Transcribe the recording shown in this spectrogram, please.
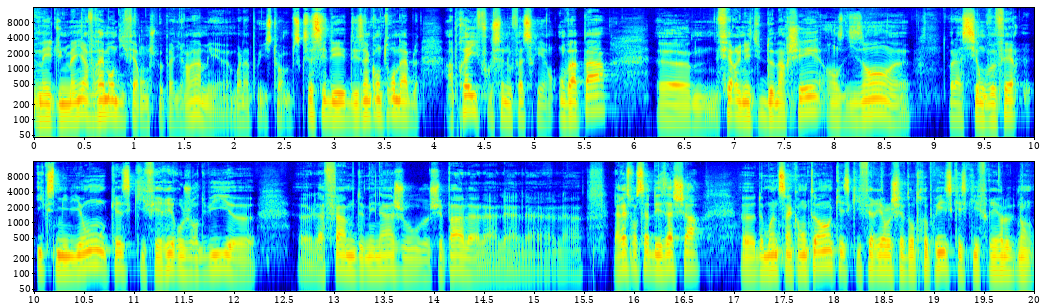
mais d'une manière vraiment différente, je peux pas dire là, mais euh, voilà l'histoire, parce que ça c'est des, incontournables. Après, il faut que ça nous fasse rire. On va pas euh, faire une étude de marché en se disant, voilà, si on veut faire X millions, qu'est-ce qui fait rire aujourd'hui euh, la femme de ménage ou, je sais pas, la, responsable des achats euh, de moins de 50 ans, qu'est-ce qui fait rire le chef d'entreprise, qu'est-ce qui fait rire le... Non,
